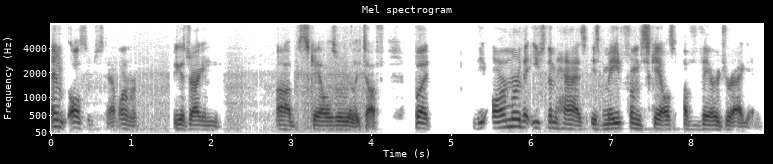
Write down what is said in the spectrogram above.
and also just have armor because dragon uh, scales are really tough. But the armor that each of them has is made from scales of their dragon.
